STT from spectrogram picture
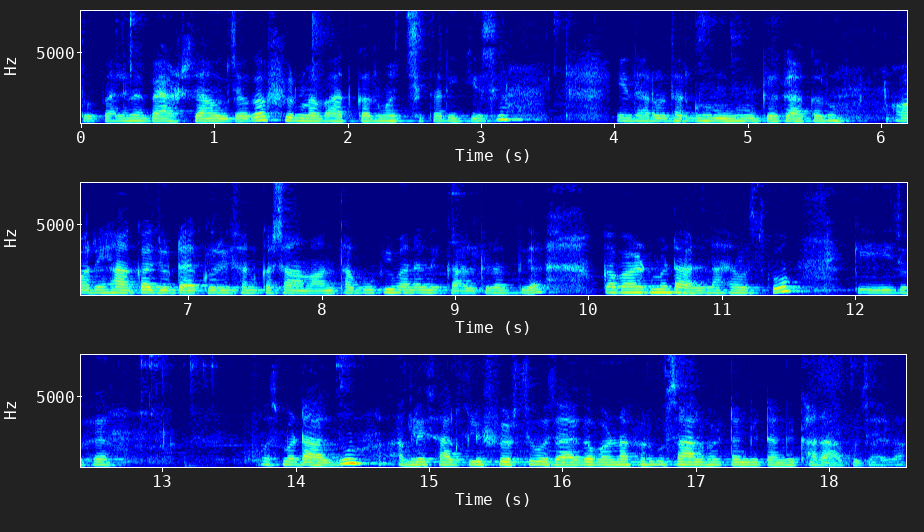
तो पहले मैं बैठ जाऊँ जगह, फिर मैं बात करूँ अच्छी तरीके से। इधर उधर घूम घूम के क्या करूँ। और यहाँ का जो डेकोरेशन का सामान था, वो भी मैंने निकाल के रख दिया कबाड़ में डालना है उसको कि जो है, उसमें डाल दूँ। अगले साल के लिए फिर से हो जाएगा, वरना फिर वो साल भर टंगे टंगे ख़राब हो जाएगा।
